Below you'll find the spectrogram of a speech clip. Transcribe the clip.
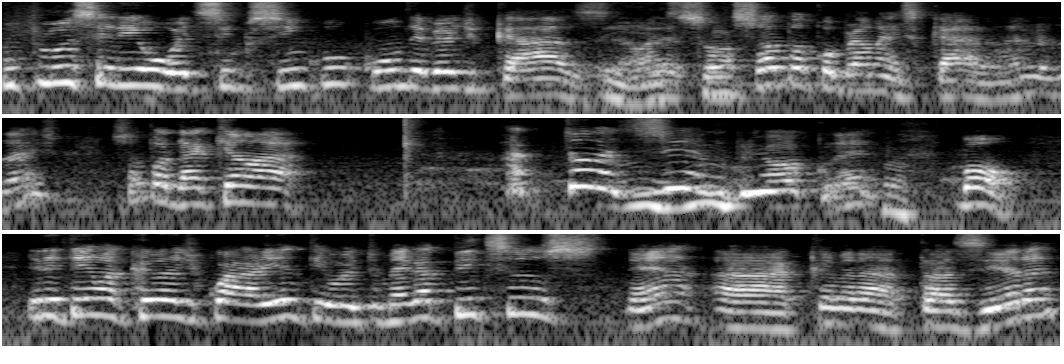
O Plus seria o 855 com o dever de casa. Sim, olha só, só para cobrar mais caro, não é verdade? Só para dar aquela atoladinha no brioco, né? Hum. Bom, ele tem uma câmera de 48 megapixels, né? A câmera traseira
